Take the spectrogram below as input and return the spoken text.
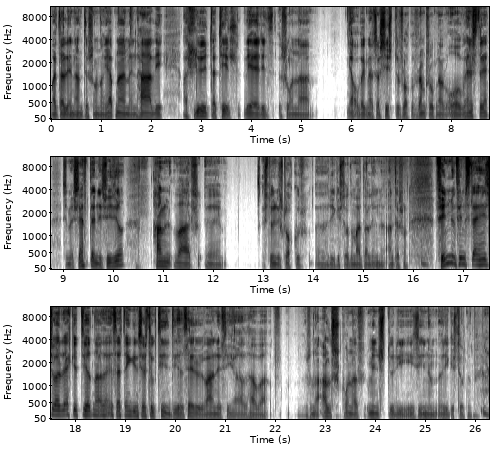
Magdalena Andersson og jafnaðarmenn hafi að hluta til verið svona já, vegna þess að sýsturflokku framsóknar og venstri sem er sendenni í Svíðjóð hann var eh, stuðnisklokkur uh, ríkistjóta Magdalena Andersson finnum finnst það hins var ekkert hérna, þetta er engin sérstök tíðindi þegar þeir eru vanið því að hafa svona alls konar minnstur í, í sínum ríkistjórnum Já.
